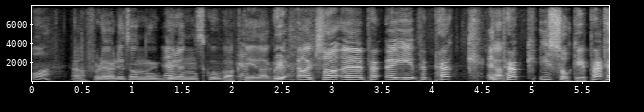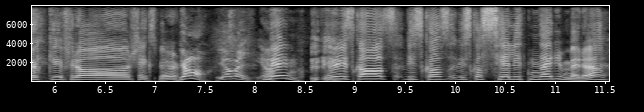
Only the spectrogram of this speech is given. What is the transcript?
Å. Ja, for det er jo litt sånn grønn skogaktig i dag. Ja, Altså, uh, puck. En Ja. puck. Ishockeypuck. Puck fra Shakespeare. Ja, ja vel. Ja. Men vi skal, vi, skal, vi skal se litt nærmere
